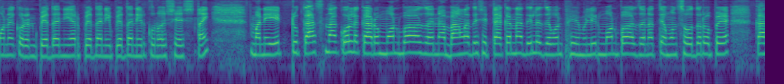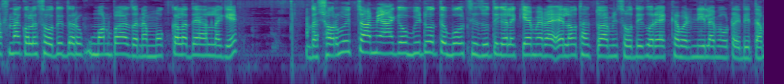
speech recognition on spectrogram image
মনে করেন পেদানি আর পেদানি, পেদানির কোনো শেষ নাই। মানে একটু কাজ না করলে কারও মন পাওয়া যায় না। বাংলাদেশে টাকা না দিলে যেমন ফ্যামিলির মন পাওয়া যায় না, তেমন সৌদি আরবে কাজ না করলে সৌদিদের মন পাওয়া যায় না। মুখ কালা দেওয়ার লাগে। তা সর্বোচ্চ আমি আগেও ভিডিওতে বলছি, যদি গেলে ক্যামেরা এলাও থাকতো, আমি সৌদি করে একেবারে নিলামে উঠাই দিতাম।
